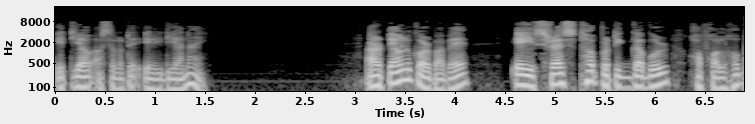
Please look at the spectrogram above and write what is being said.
এতিয়াও আচলতে এৰি দিয়া নাই। আৰু তেওঁলোকৰ বাবে এই শ্ৰেষ্ঠ প্ৰতিজ্ঞাবোৰ সফল হ'ব।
